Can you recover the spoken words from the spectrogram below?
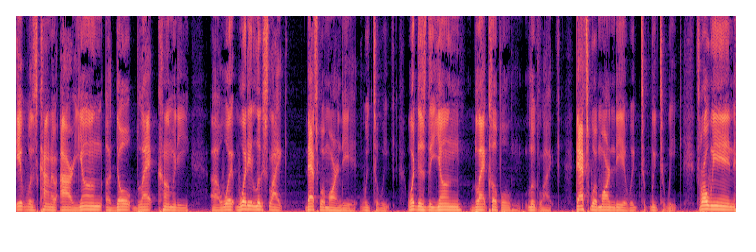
It was kind of our young adult black comedy. Uh, what what it looks like. That's what Martin did week to week. What does the young black couple look like? That's what Martin did week to week to week. Throw in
